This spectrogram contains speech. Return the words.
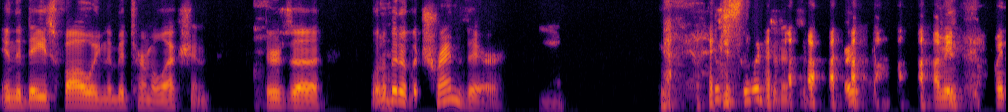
in the days following the midterm election. There's a little bit of a trend there. Yeah. just coincidence, right? I mean, when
